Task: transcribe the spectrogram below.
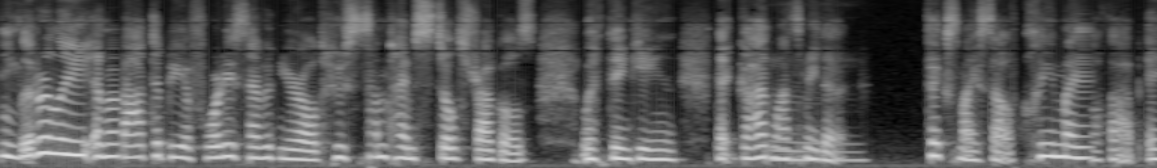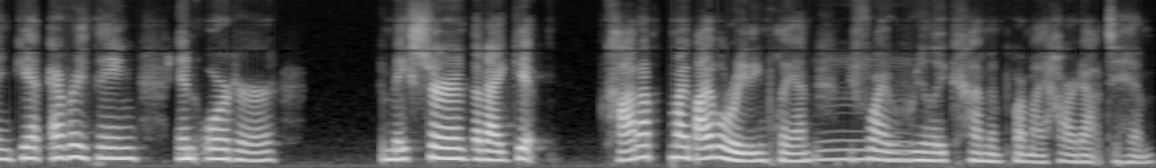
literally am about to be a 47 year old who sometimes still struggles with thinking that God wants mm. me to mm. fix myself, clean myself up, and get everything in order, and make sure that I get caught up my Bible reading plan mm. before I mm. really come and pour my heart out to him.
